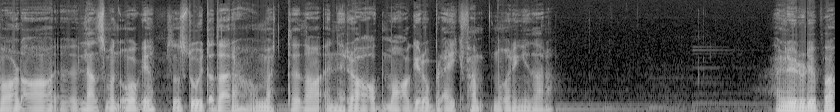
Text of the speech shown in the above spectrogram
var da eh, lensmann Åge som sto ute av dæra, og møtte da en radmager og bleik 15-åring i dæra. Hva lurer du på?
